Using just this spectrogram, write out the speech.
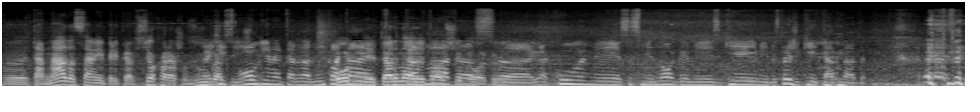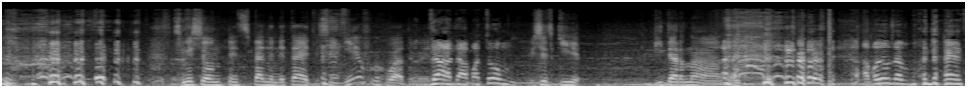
э, Торнадо сами прекрасно, все хорошо, звук А отличный. огненный торнадо, не хватает Огненный торнадо, вообще торнадо было с э, акулами, со осьминогами, с геями. Представляешь, гей-торнадо? В смысле, он принципиально летает и все геев выхватывает? Да, да, потом, И все такие, пидорнадо. а потом там попадает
